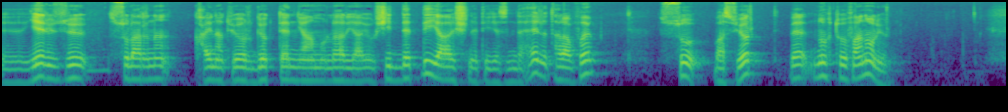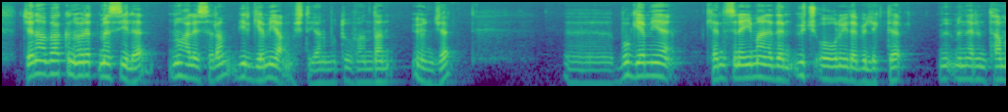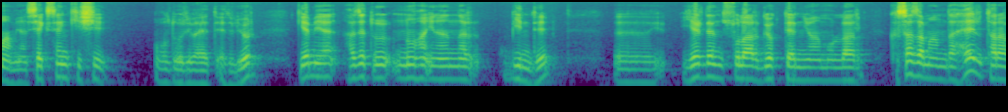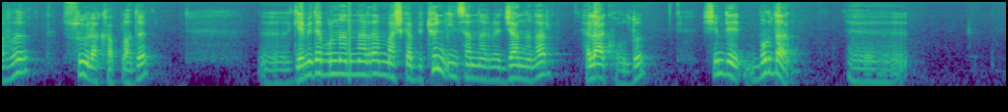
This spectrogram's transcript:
E, yeryüzü sularını kaynatıyor, gökten yağmurlar yağıyor. Şiddetli yağış neticesinde her tarafı su basıyor ve Nuh tufanı oluyor. Cenab-ı Hakk'ın öğretmesiyle Nuh Aleyhisselam bir gemi yapmıştı. Yani bu tufandan önce. Ee, bu gemiye kendisine iman eden üç oğluyla birlikte müminlerin tamamı yani 80 kişi olduğu rivayet ediliyor. Gemiye Hazreti Nuh'a inananlar bindi. E, yerden sular, gökten yağmurlar kısa zamanda her tarafı suyla kapladı. E, gemide bulunanlardan başka bütün insanlar ve canlılar helak oldu. Şimdi burada e,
